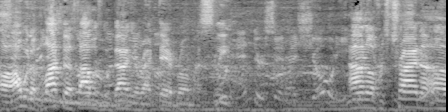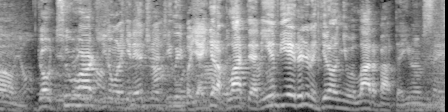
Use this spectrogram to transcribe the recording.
Oh, I would have blocked it if I was Wembanyama right there, bro, in my sleep. I don't know if he's trying to um, go too hard. You don't want to get injured in G League, but yeah, you gotta block that. In the NBA, they're gonna get on you a lot about that. You know what I'm saying?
